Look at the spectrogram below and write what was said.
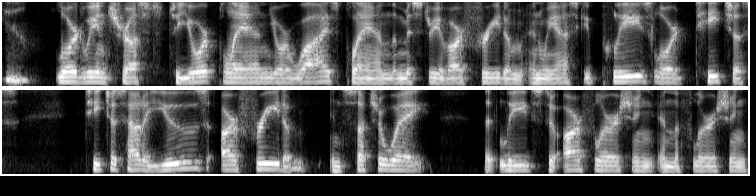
Yeah. Lord, we entrust to your plan, your wise plan, the mystery of our freedom. And we ask you, please, Lord, teach us. Teach us how to use our freedom in such a way that leads to our flourishing and the flourishing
